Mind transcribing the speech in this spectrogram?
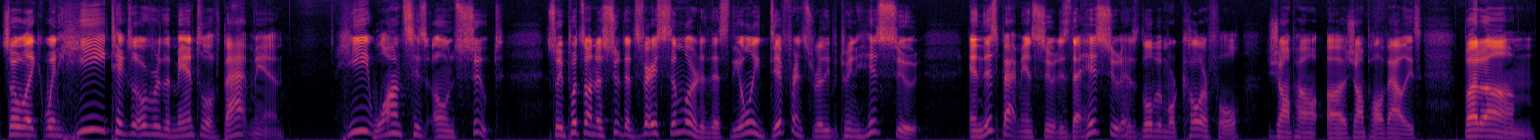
So like when he takes over the mantle of Batman, he wants his own suit. So he puts on a suit that's very similar to this. The only difference really between his suit and this Batman suit is that his suit is a little bit more colorful, Jean Paul uh, Jean Paul Valley's, but um,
